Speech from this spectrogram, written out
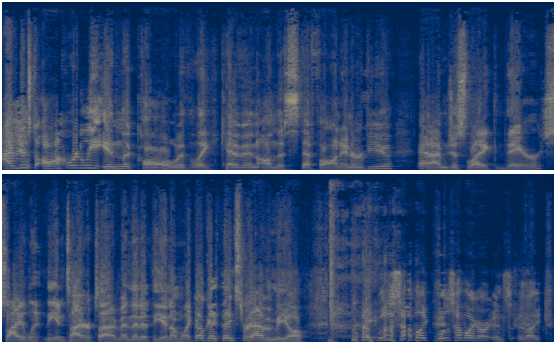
I'm just awkwardly in the call with like Kevin on the Stefan interview, and I'm just like there, silent the entire time. And then at the end, I'm like, "Okay, thanks for having me, y'all." We'll just have like we'll just have like our ins- like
